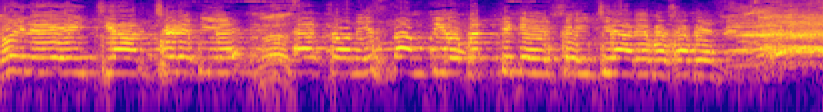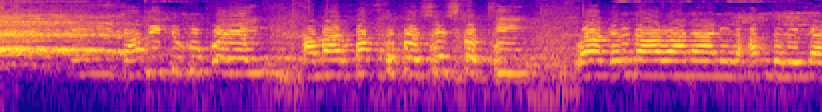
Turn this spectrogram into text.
নইলে এই চেয়ার ছেড়ে দিয়ে একজন ইসলাম প্রিয় ব্যক্তিকে সেই চেয়ারে বসাবেন। এই দাবিটুকু করেই আমার বক্তব্য শেষ করছি। আলহামদুলিল্লাহ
